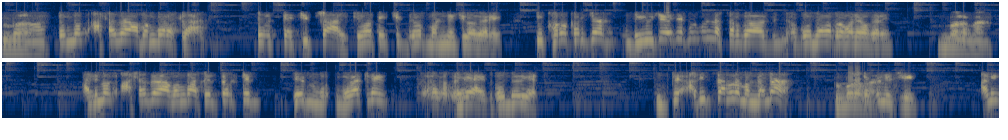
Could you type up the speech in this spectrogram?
बरोबर. तर मग असा जर अभंग असला तर त्याची चाल किंवा त्याची गप म्हणण्याची वगैरे की खरोखरच्या देवीच्या याचे पण नसतात गोंधळाप्रमाणे वगैरे. बरोबर. आणि मग अशा जर अभंग असेल तर ते जे मुळातले हे आहेत गोंधळी आहेत ते अधिक चांगलं म्हणणार ना. बरोबर. डेफिनेटली आणि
